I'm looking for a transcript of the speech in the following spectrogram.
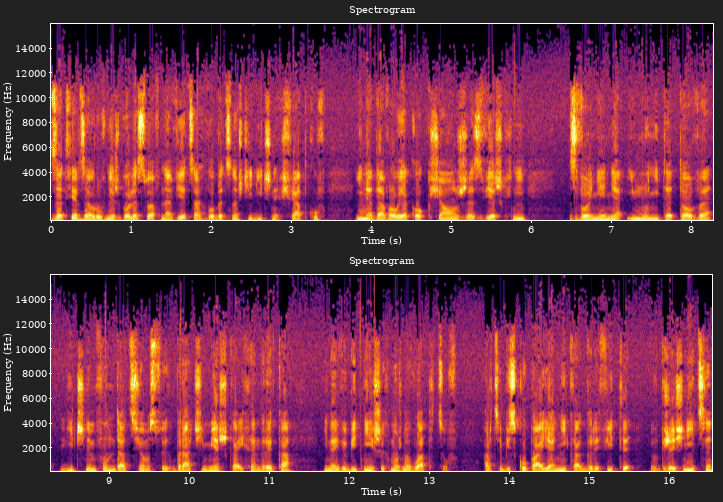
Zatwierdzał również Bolesław na wiecach w obecności licznych świadków i nadawał jako książę zwierzchni zwolnienia immunitetowe licznym fundacjom swych braci Mieszka i Henryka i najwybitniejszych możnowładców arcybiskupa Janika Gryfity w Brzeźnicy,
